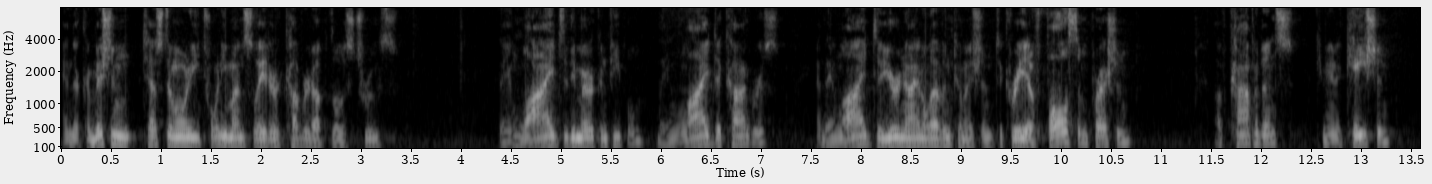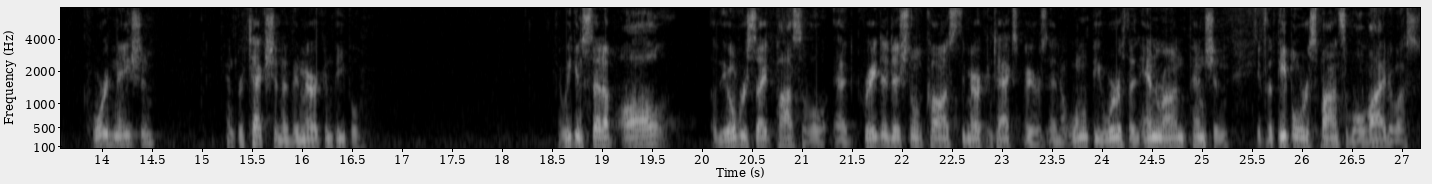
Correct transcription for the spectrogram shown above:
and their commission testimony 20 months later covered up those truths. They lied to the American people, they lied to Congress, and they lied to your 9 11 Commission to create a false impression of competence, communication, coordination, and protection of the American people. And we can set up all of the oversight possible at great additional cost to the American taxpayers, and it won't be worth an Enron pension if the people responsible lie to us.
